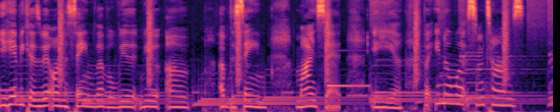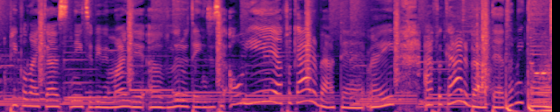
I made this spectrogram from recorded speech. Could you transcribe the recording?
you're here because we're on the same level. We're we're uh, of the same mindset. You're here, but you know what? Sometimes people like us need to be reminded of little things and say, oh yeah, I forgot about that, right? I forgot about that. Let me go and,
